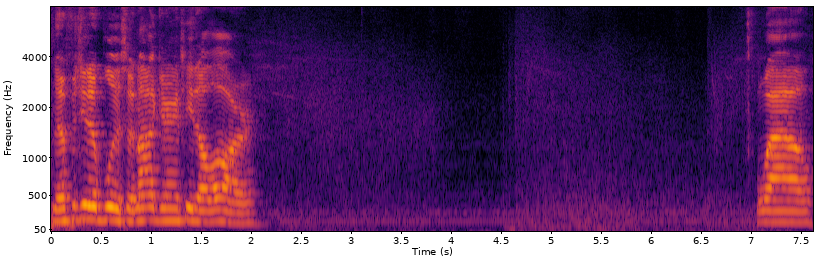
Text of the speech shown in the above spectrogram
No Vegeta Blue, so not guaranteed LR. Wow.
